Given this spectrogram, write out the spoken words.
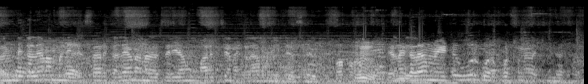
ரெண்டு கல்யாணம் பண்ணிட்டேன் சார். கல்யாணம் ஆனது தெரியாம மறைச்சு எனக்கு கல்யாணம் பண்ணிட்டேன் சார். என்ன கல்யாணம் பண்ணிட்டு ஊருக்கு ஒரு பிரச்சனை வச்சிருந்தேன் சார்.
